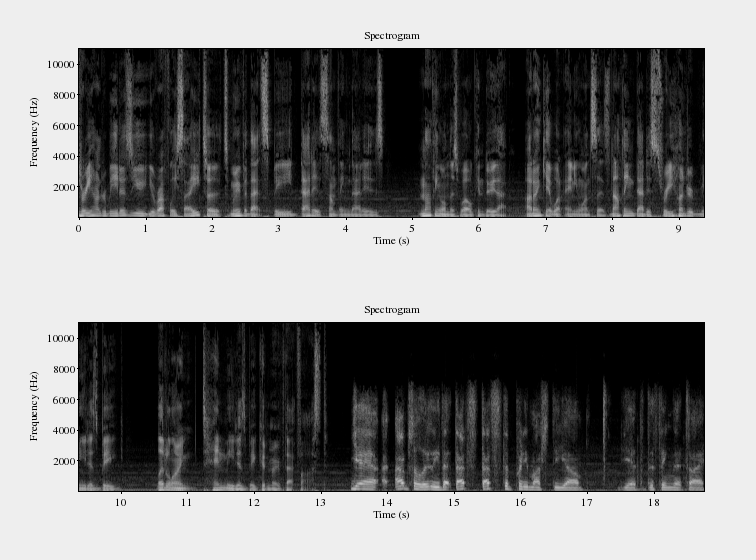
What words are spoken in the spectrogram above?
300 meters, you you roughly say, to to move at that speed, that is something that is nothing on this world can do that. I don't care what anyone says. Nothing that is 300 meters big, let alone 10 meters big, could move that fast. Yeah, absolutely. That that's that's the pretty much the um, yeah the, the thing that I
